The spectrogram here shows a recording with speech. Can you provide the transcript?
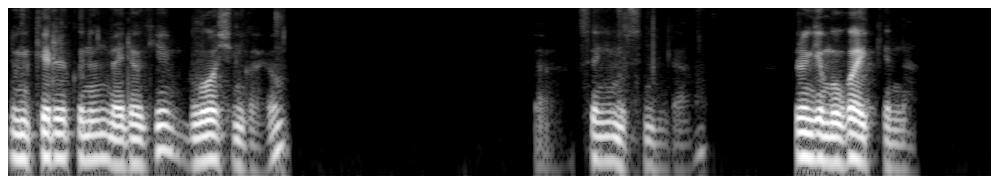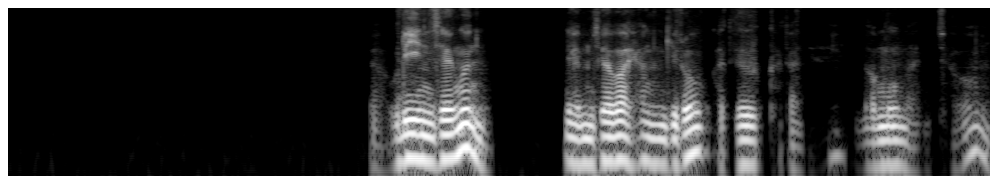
눈길을 끄는 매력이 무엇인가요? 자, 학생이 묻습니다. 그런 게 뭐가 있겠나? 자, 우리 인생은 냄새와 향기로 가득하다네. 너무 많죠.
